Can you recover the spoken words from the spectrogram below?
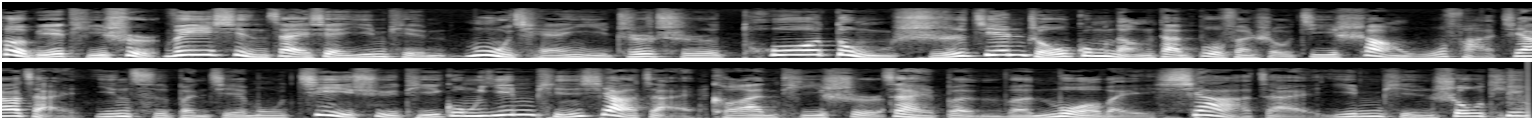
特别提示：微信在线音频目前已支持拖动时间轴功能，但部分手机尚无法加载，因此本节目继续提供音频下载，可按提示在本文末尾下载音频收听。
